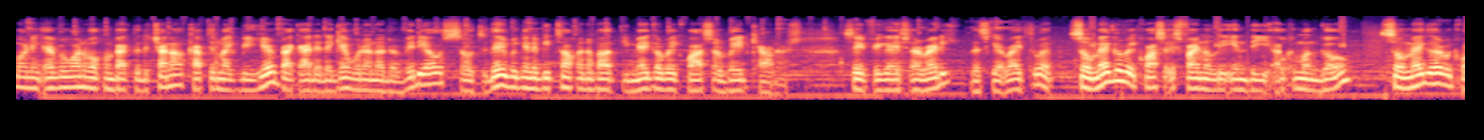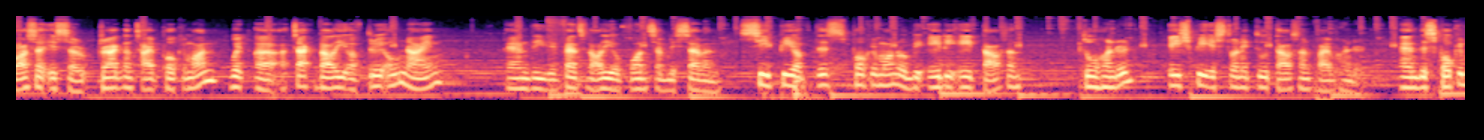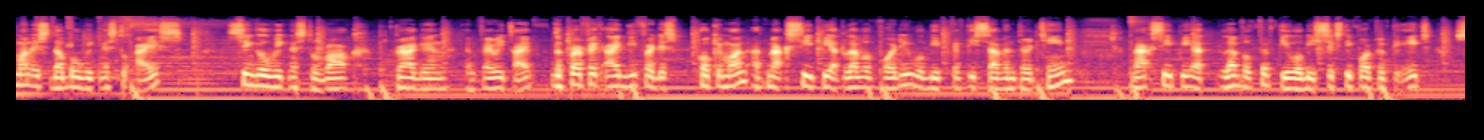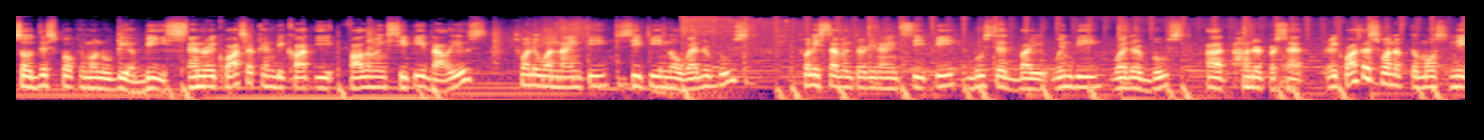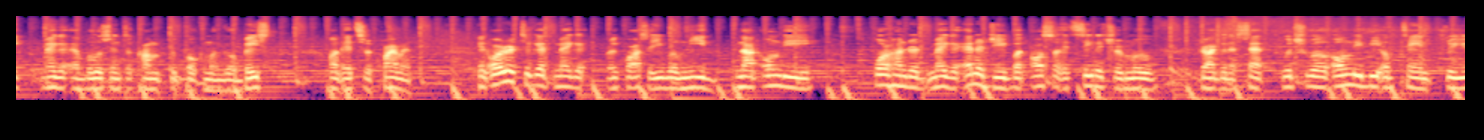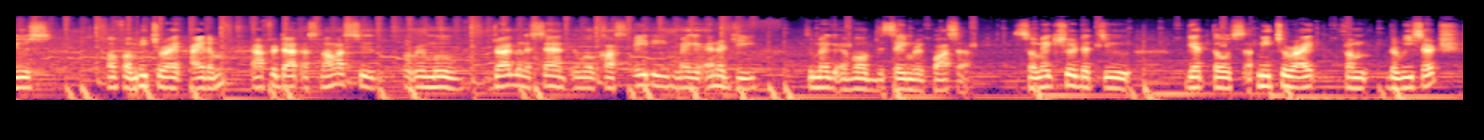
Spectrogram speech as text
morning everyone, welcome back to the channel. Captain Mike B here, back at it again with another video. So today we're going to be talking about the Mega Rayquaza raid counters. So if you guys are ready, let's get right through it. So Mega Rayquaza is finally in the uh, Pokemon Go. So Mega Rayquaza is a dragon type Pokemon with uh, attack value of 309 and the defense value of 177. CP of this Pokemon will be 88,200. HP is 22,500 and this Pokemon is double weakness to ice, single weakness to rock, dragon, and fairy type. The perfect IV for this Pokemon at max CP at level 40 will be 5713. Max CP at level 50 will be 6458, so this Pokemon will be a beast. And Rayquaza can be caught the following CP values, 2190 CP no weather boost, 2739 CP boosted by Windy Weather Boost at 100%. Rayquaza is one of the most unique Mega Evolution to come to Pokemon Go based on its requirement. In order to get Mega Rayquaza, you will need not only 400 Mega Energy but also its signature move Dragon Ascent which will only be obtained through use of a meteorite item. After that, as long as you remove Dragon Ascent, it will cost 80 Mega Energy to Mega Evolve the same Rayquaza. So make sure that you get those uh, meteorite from the research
